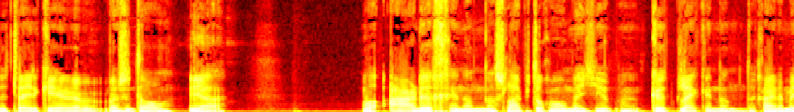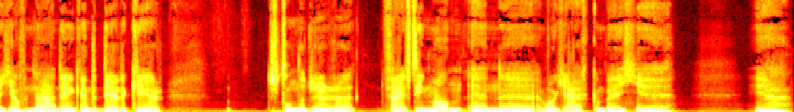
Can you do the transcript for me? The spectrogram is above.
de tweede keer eh, was het al, ja, wel aardig. En dan, dan slaap je toch wel een beetje op een kutplek. En dan, dan ga je er een beetje over nadenken. En de derde keer stonden er eh 15 man. En eh, word je eigenlijk een beetje, eh, ja...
